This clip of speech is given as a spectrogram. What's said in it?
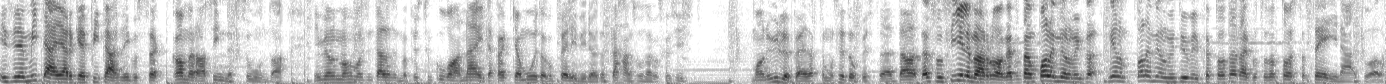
niin siinä ei mitään järkeä pitää niinku sitä kameraa sinne suuntaan. Niin mä hommasin tällaisen, että mä pystyn kuvaamaan näitä kaikkia muita kuin pelivideoita tähän suuntaan, koska siis mä oon ylpeä tästä mun setupista. Ja tää, tässä on silmäruoka, tätä on paljon mieluummin, paljon mieluummin tyypit katsoo tätä kuin tuota toista seinää tuolla.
